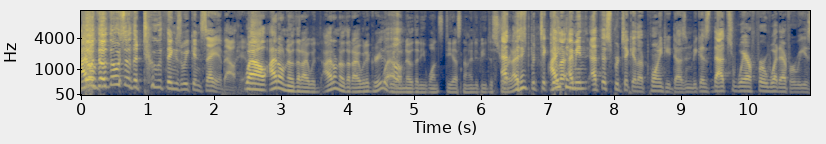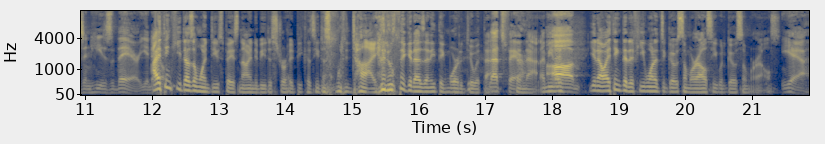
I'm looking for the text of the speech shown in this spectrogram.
I don't. tho- those are the two things we can say about him. Well, I don't know that I would. I don't know that I would agree that we Well, don't know that he wants DS9 to be destroyed. at I think particular, I, think, mean, at this particular point, he doesn't because that's where, for whatever reason, he's there. You know, I think he doesn't want Deep Space Nine to be destroyed because he doesn't want to die. I don't think it has anything more to do with that. That's fair. Than that. I mean, I- Um, you know, I think that if he wanted to go somewhere else, he would go somewhere else. yeah,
